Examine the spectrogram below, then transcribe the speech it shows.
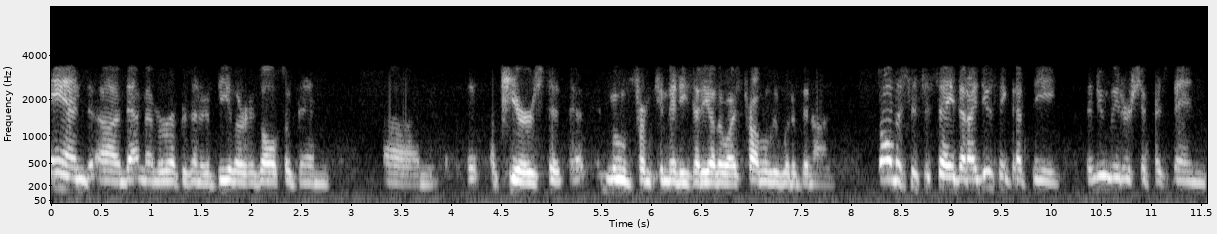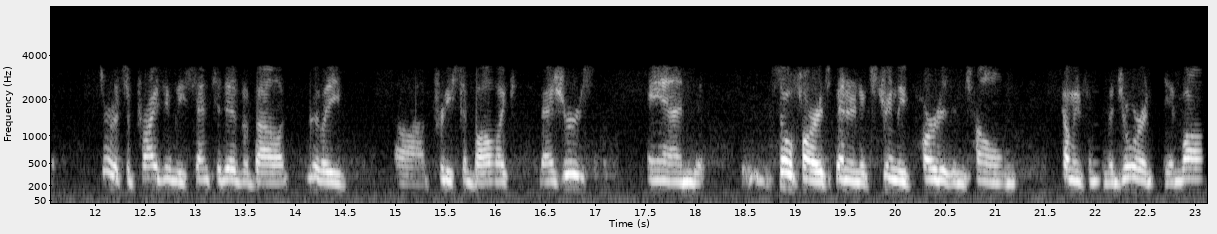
And uh, that member, Representative Beeler, has also been um, appears to move from committees that he otherwise probably would have been on. So all this is to say that I do think that the the new leadership has been sort of surprisingly sensitive about really uh, pretty symbolic measures, and so far it's been an extremely partisan tone coming from the majority. And while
